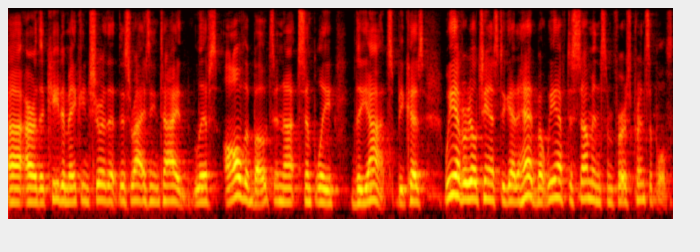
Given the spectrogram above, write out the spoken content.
uh, are the key to making sure that this rising tide lifts all the boats and not simply the yachts because we have a real chance to get ahead, but we have to summon some first principles.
